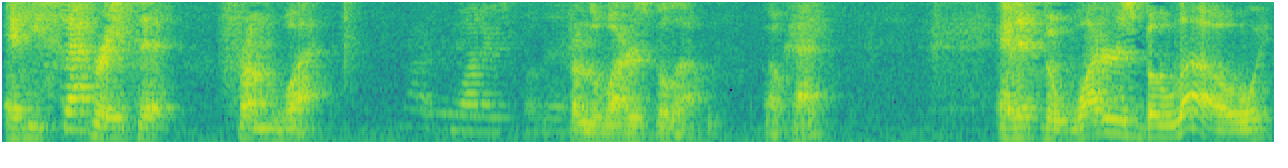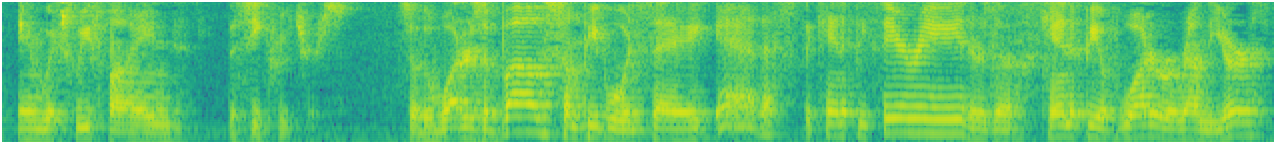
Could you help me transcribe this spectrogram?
and he separates it from what? waters below. From the waters below. Okay? And it's the waters below in which we find the sea creatures. So the waters above, some people would say, yeah, that's the canopy theory. There's a canopy of water around the earth.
